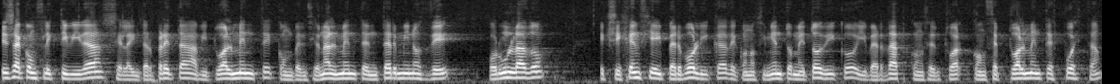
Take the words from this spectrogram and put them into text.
Esa conflictividad se la interpreta habitualmente, convencionalmente, en términos de, por un lado, exigencia hiperbólica de conocimiento metódico y verdad conceptualmente expuesta,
